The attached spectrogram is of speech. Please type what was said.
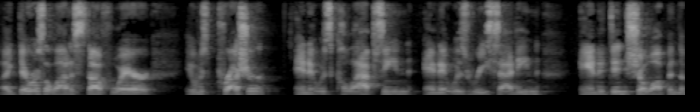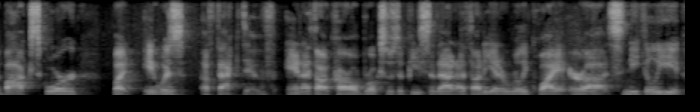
Like there was a lot of stuff where it was pressure and it was collapsing and it was resetting and it didn't show up in the box score, but it was effective. And I thought Karl Brooks was a piece of that. I thought he had a really quiet or uh, sneakily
